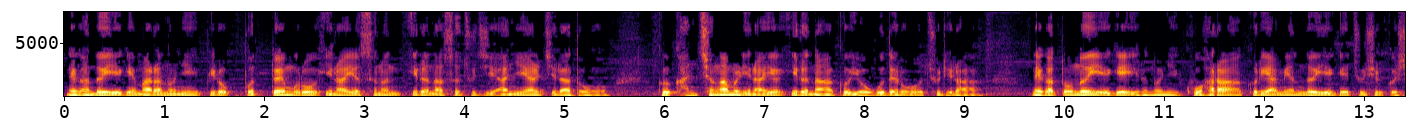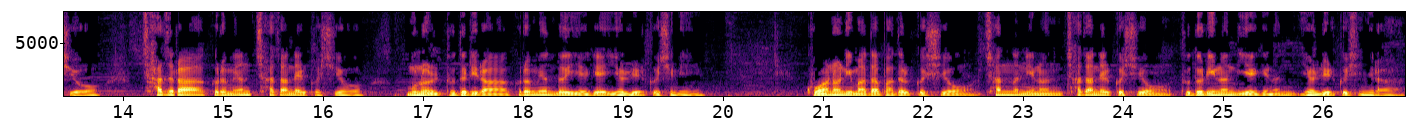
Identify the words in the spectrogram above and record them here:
내가 너희에게 말하노니 비록 벗됨으로 인하여서는 일어나서 주지 아니할지라도 그 간청함을 인하여 일어나 그 요구대로 주리라. 내가 또 너희에게 이르노니 구하라 그리하면 너희에게 주실 것이요 찾으라 그러면 찾아낼 것이요 문을 두드리라. 그러면 너희에게 열릴 것이니 구하는 이마다 받을 것이요 찾는 이는 찾아낼 것이요 두드리는 이에게는 열릴 것이니라.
